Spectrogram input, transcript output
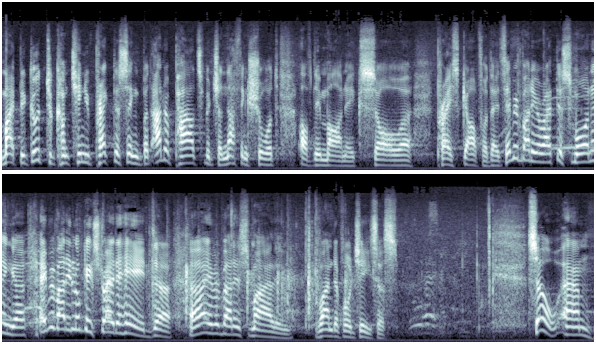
might be good to continue practicing, but other parts which are nothing short of demonic. So uh, praise God for that. Is everybody all right this morning? Uh, everybody looking straight ahead. Uh, uh, everybody smiling. Wonderful Jesus. So, um,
